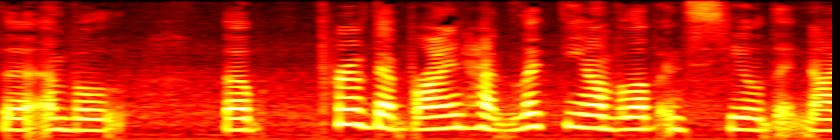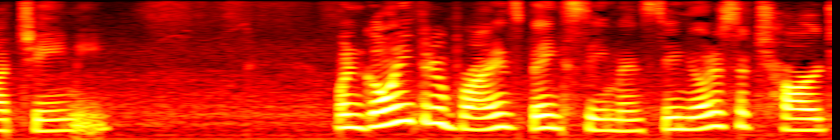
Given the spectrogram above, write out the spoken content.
the envelope proved that Brian had licked the envelope and sealed it, not Jamie. When going through Brian's bank statements, they noticed a charge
